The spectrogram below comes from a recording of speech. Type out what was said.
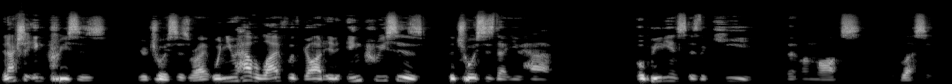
It actually increases your choices, right? When you have life with God, it increases the choices that you have. Obedience is the key that unlocks the blessing.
